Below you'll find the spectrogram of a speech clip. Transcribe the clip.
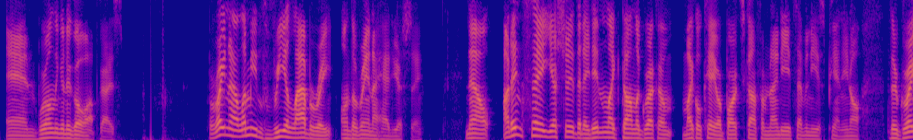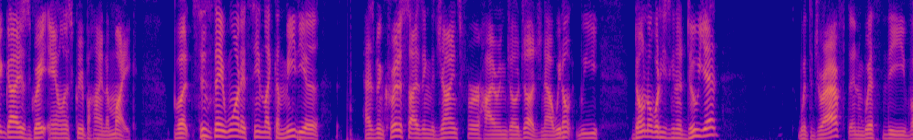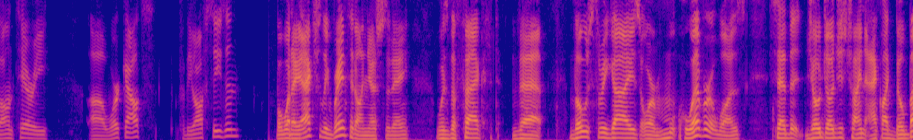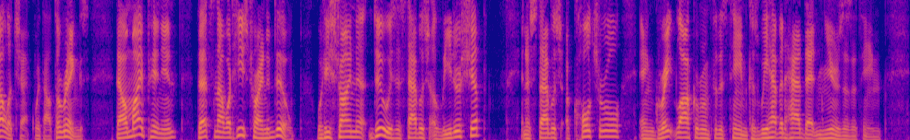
and we're only going to go up, guys. But right now, let me re elaborate on the rant I had yesterday. Now, I didn't say yesterday that I didn't like Don LaGreca, Michael Kay, or Bart Scott from 98.7 ESPN. You know, they're great guys, great analysts, great behind the mic. But since day one, it seemed like the media has been criticizing the Giants for hiring Joe Judge. Now we don't we don't know what he's gonna do yet with the draft and with the voluntary uh, workouts for the off season. But what I actually ranted on yesterday was the fact that those three guys or whoever it was said that Joe Judge is trying to act like Bill Belichick without the rings. Now, in my opinion, that's not what he's trying to do. What he's trying to do is establish a leadership and establish a cultural and great locker room for this team because we haven't had that in years as a team.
